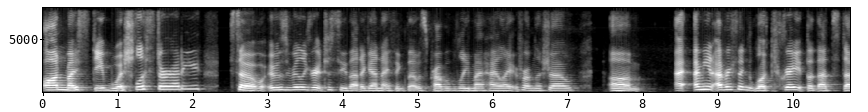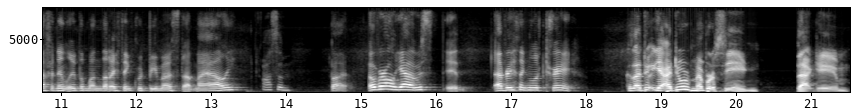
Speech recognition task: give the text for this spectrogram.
on my Steam wish list already. So it was really great to see that again. I think that was probably my highlight from the show. Um, I, I mean, everything looked great, but that's definitely the one that I think would be most up my alley. Awesome. But overall, yeah, it was it. Everything looked great. Because I do, yeah, I do remember seeing that game,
